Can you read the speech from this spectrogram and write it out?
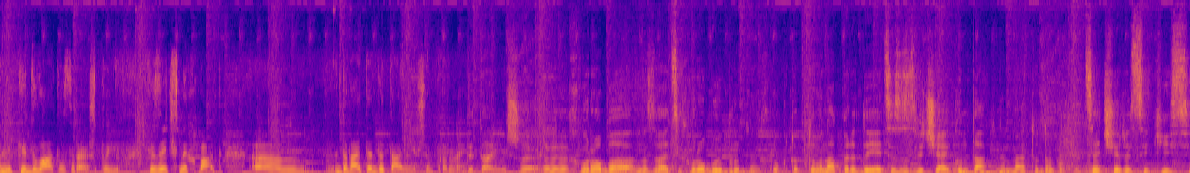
ліквідувати зрештою фізичних вад. Е, давайте детальніше про неї. Детальніше, хвороба називається хворобою брудних рук. Тобто вона передається зазвичай контактним методом, це через якісь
